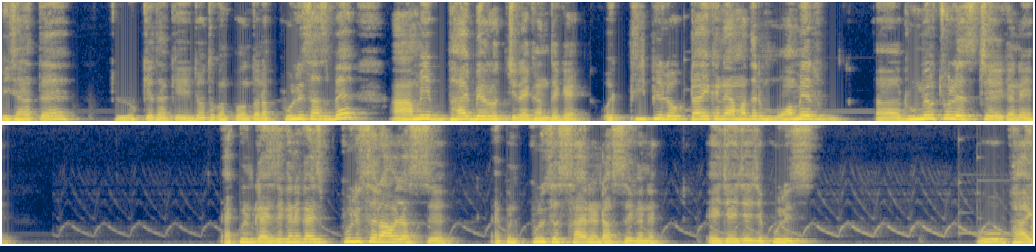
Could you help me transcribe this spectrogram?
বিছানাতে লুকিয়ে থাকি। যতক্ষণ পর্যন্ত না পুলিশ আসবে, আমি ভাই বের হচ্ছি না এখান থেকে। ওই কৃপি লোকটা এখানে আমাদের মমের রুমেও চলে এসছে এখানে। এক মিনিট গাইজ এখানে গাইজ পুলিশের আওয়াজ আসছে। এক মিনিট পুলিশের সাইরেন্ট আসছে এখানে। এই যে এই যে এই যে পুলিশ। ও ভাই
